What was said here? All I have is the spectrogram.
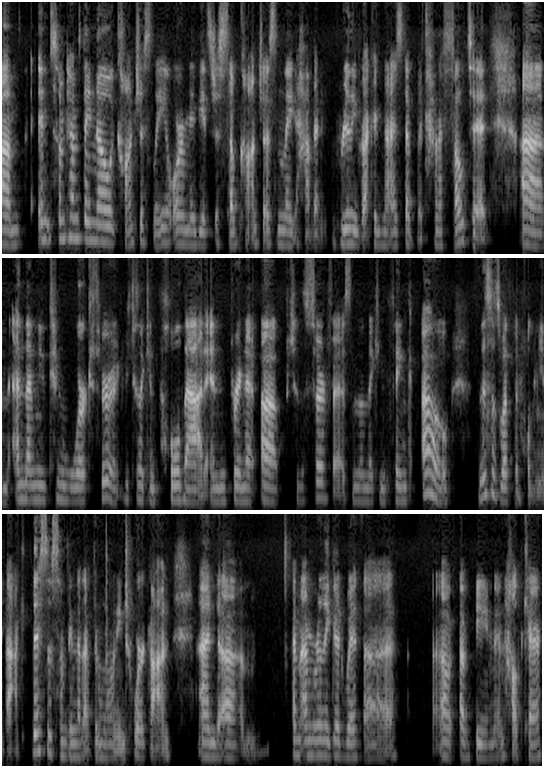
Um, and sometimes they know it consciously, or maybe it's just subconscious and they haven't really recognized it, but kind of felt it. Um, and then we can work through it because I can pull that and bring it up to the surface. And then they can think, oh, this is what's been holding me back. This is something that I've been wanting to work on. And um, I'm, I'm really good with, uh, of, being in healthcare.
